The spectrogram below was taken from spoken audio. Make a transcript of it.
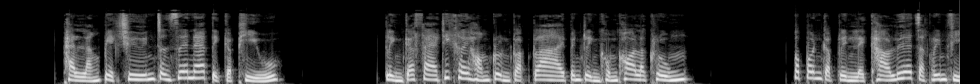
ๆ แผ่นหลังเปียกชื้นจนเสื้อแนบติดกับผิว กลิ่นกาแฟที่เคยหอมกลุ่นกลับกลายเป็นกลิ่นขมคอละคลุ้งปะปนกับกลิ่นเหล็กคาวเลือดจากริมฝี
